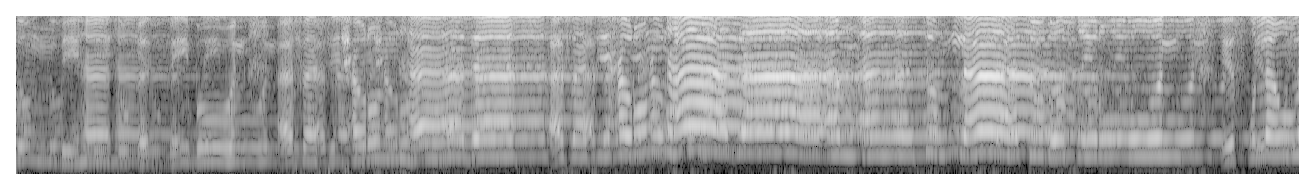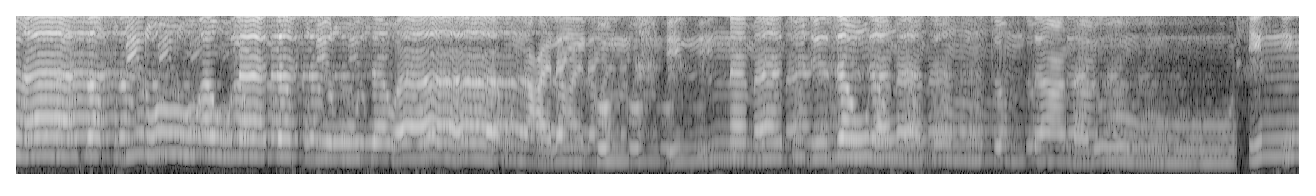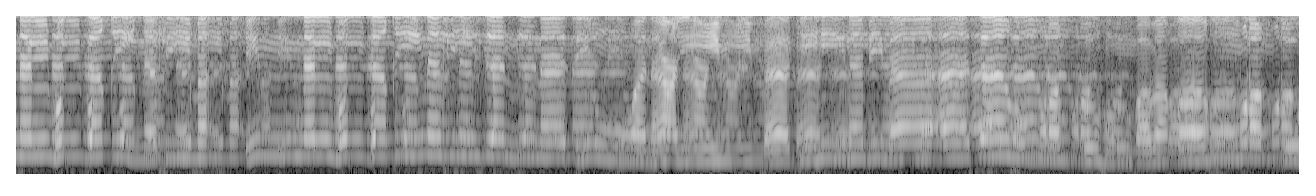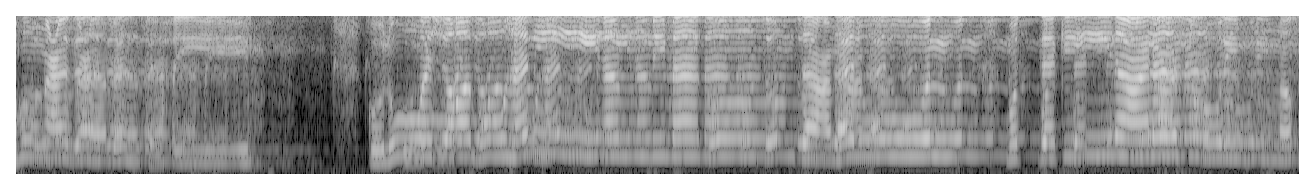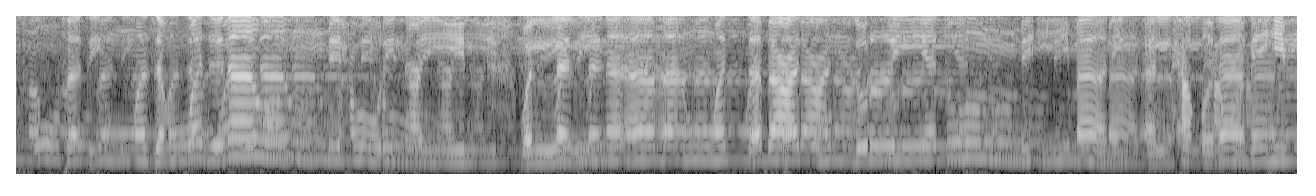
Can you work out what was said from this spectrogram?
كنتم بها تكذبون؟ أفسحر هذا؟ أفسحر هذا أم أنتم لا تبصرون؟ اصلوها فاصبروا أو لا تصبروا سواء عليكم إنما تجزون ما كنتم تعملون. إن المتقين في إن المتقين في جنات ونعيم فاكهين بما آتاهم ربهم ووقاهم ربهم عذاب الجحيم كلوا واشربوا هنيئا بما كنتم تعملون. متكئين على سرر مصفوفة وزوجناهم بحور عين. والذين آمنوا واتبعتهم ذريتهم بإيمان ألحقنا بهم,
